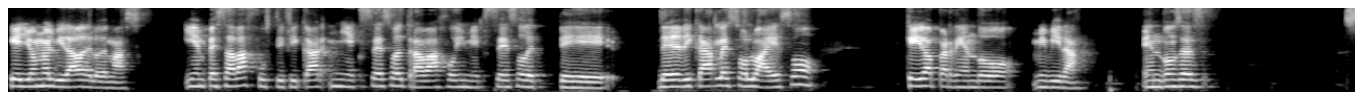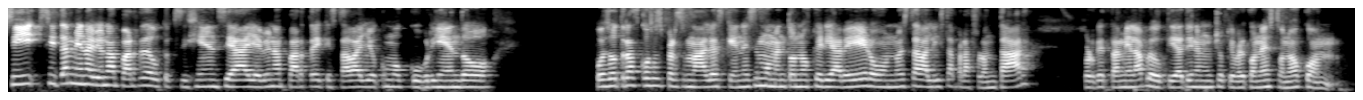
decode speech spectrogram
que yo me olvidaba de lo demás y empezaba a justificar mi exceso de trabajo y mi exceso de, de dedicarle solo a eso que iba perdiendo mi vida. Entonces, sí, sí también había una parte de autoexigencia y había una parte de que estaba yo como cubriendo pues otras cosas personales que en ese momento no quería ver o no estaba lista para afrontar, porque también la productividad tiene mucho que ver con esto, ¿no? Con,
